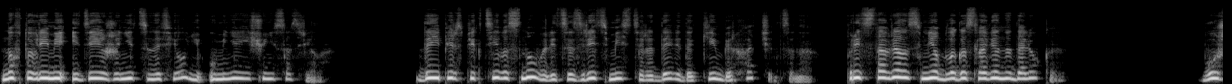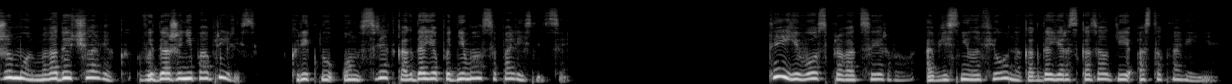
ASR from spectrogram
Но в то время идея жениться на Фионе у меня еще не созрела. Да и перспектива снова лицезреть мистера Дэвида Кимбер Хатчинсона представлялась мне благословенно далекая. «Боже мой, молодой человек, вы даже не побрились!» — крикнул он вслед, когда я поднимался по лестнице. «Ты его спровоцировал», — объяснила Фиона, когда я рассказал ей о столкновении.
